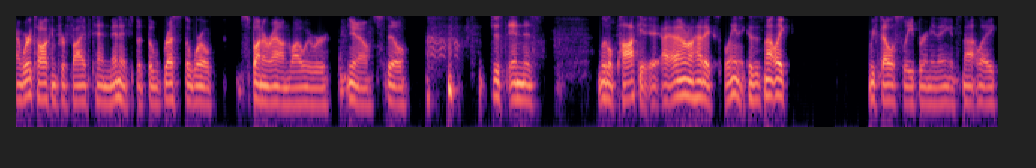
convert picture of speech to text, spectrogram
and we're talking for five ten minutes but the rest of the world spun around while we were you know still just in this little pocket I, I don't know how to explain it because it's not like we fell asleep or anything. It's not like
